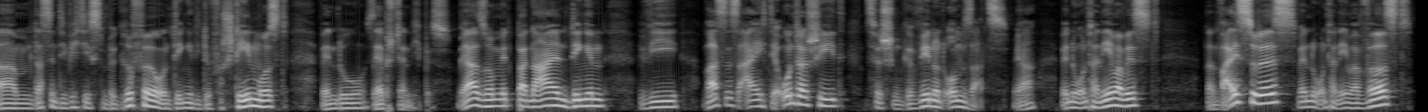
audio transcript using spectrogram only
Ähm, das sind die wichtigsten Begriffe und Dinge, die du verstehen musst, wenn du selbstständig bist. Ja, so mit banalen Dingen wie, was ist eigentlich der Unterschied zwischen Gewinn und Umsatz? Ja, wenn du Unternehmer bist, dann weißt du das. Wenn du Unternehmer wirst,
